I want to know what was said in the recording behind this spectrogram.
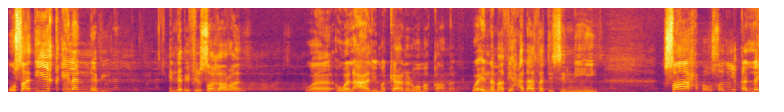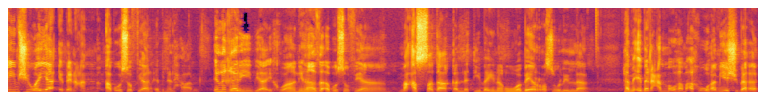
وصديق إلى النبي النبي في صغره وهو العالي مكانا ومقاما وإنما في حداثة سنه صاحبه وصديقه اللي يمشي وياه ابن عمه أبو سفيان ابن الحارث. الغريب يا إخواني هذا أبو سفيان مع الصداقة التي بينه وبين رسول الله. هم ابن عمه وهم أخوه هم يشبهه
